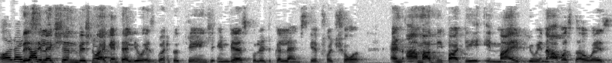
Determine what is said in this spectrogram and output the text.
All right. This Raghav. election, Vishnu, I can tell you, is going to change India's political landscape for sure. And Aam Aadmi Party, in my view, in our surveys,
